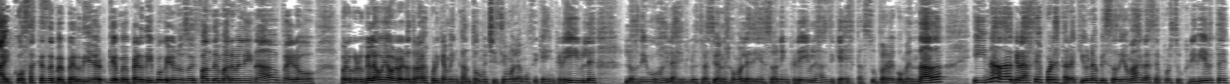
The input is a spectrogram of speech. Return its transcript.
hay cosas que se me perdí, que me perdí porque yo no soy fan de Marvel ni nada, pero, pero creo que la voy a volver otra vez porque me encantó muchísimo, la música es increíble, los dibujos y las ilustraciones, como les dije, son increíbles, así que está súper recomendada. Y nada, gracias por estar aquí un episodio más, gracias por suscribirte,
